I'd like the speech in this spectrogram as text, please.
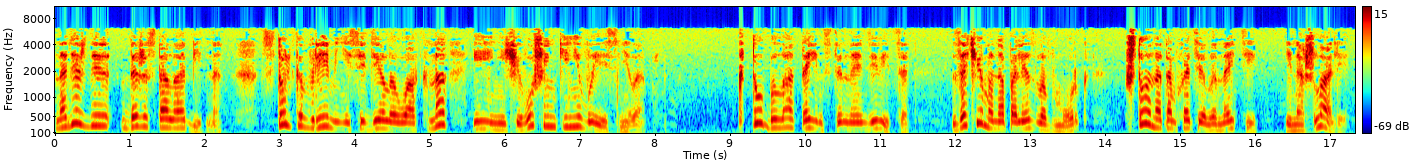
Надежде даже стало обидно. Столько времени сидела у окна и ничегошеньки не выяснила. Кто была таинственная девица? Зачем она полезла в морг? Что она там хотела найти? И нашла ли? —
